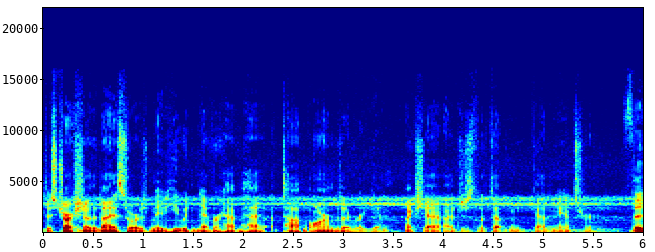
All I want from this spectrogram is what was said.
destruction of the dinosaurs, maybe he would never have had top arms ever again. Actually, I, I just looked up and got an answer. The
